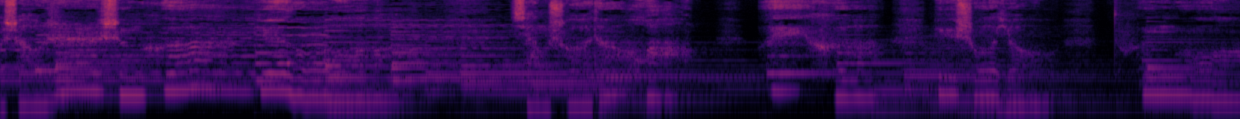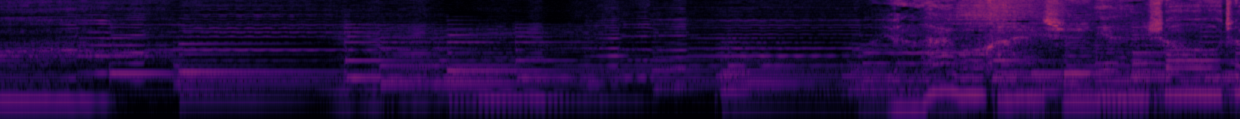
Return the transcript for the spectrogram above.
多少日升和月落，想说的话，为何欲说又吞没？原来我还是年少着，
